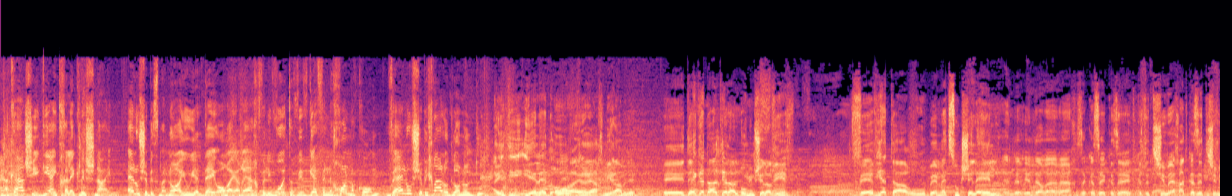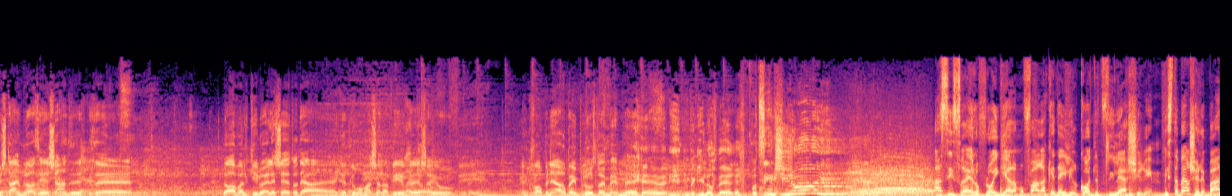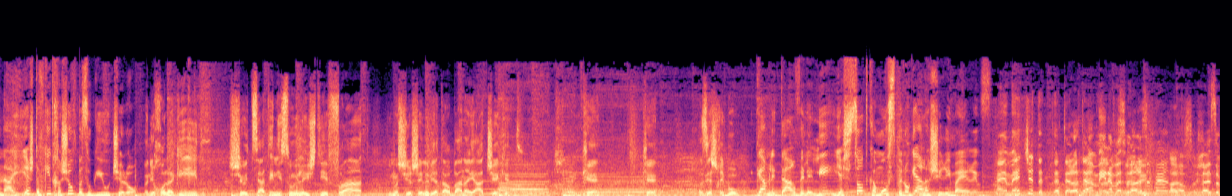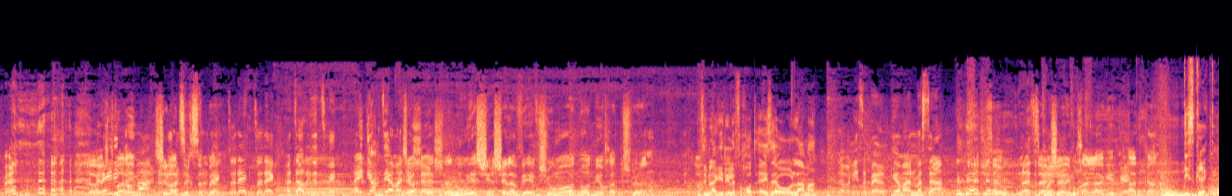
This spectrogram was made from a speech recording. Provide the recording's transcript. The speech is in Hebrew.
הקהל שהגיע התחלק לשניים, אלו שבזמנו היו ילדי אור הירח וליוו את אביב גפן לכל מקום, ואלו שבכלל עוד לא נולדו. הייתי ילד אור הירח מרמלה. אה, די גדלתי על האלבומים של אביב, ואביתר הוא באמת סוג של אל. ילדי אור הירח זה כזה, כזה, כזה 91 כזה, 92, לא? זה ישן, זה כזה... לא, אבל כאילו אלה שאתה יודע, גדלו ממש על אביב, שהיו... הם כבר בני 40 פלוס, לא, הם, הם, הם בגילו בערך. רוצים שינוי! אסי ישראלוף לא הגיע למופע רק כדי לרקוד לצלילי השירים. מסתבר שלבנאי יש תפקיד חשוב בזוגיות שלו. אני יכול להגיד שהצעתי נישואין לאשתי אפרת עם השיר של אביתר בנאי, עד שקט. כן, כן. אז יש חיבור. גם לדר וללי יש סוד כמוס בנוגע לשירים הערב. האמת שאתה לא תאמין, אבל לא לספר? אל טוב, תספר. לא אספר. לא, יש דברים קרובה, שלא נכון, צריך לספר. צודק, צודק, צודק. עצרתי את עצמי. הייתי ממציאה משהו יש, אחר. יש לנו, יש שיר של אביב שהוא מאוד מאוד מיוחד בשבילנו. רוצים להגיד לי לפחות איזה או למה? טוב, אני אספר. יומן מסע. זהו, לא זה. מה שאני מוכן להגיד. אוקיי. עד כאן. דיסקרטי.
